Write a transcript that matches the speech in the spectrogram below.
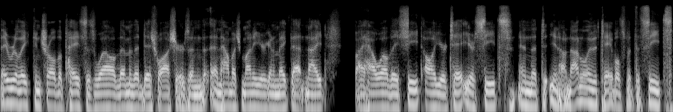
they really control the pace as well them and the dishwashers and and how much money you're going to make that night by how well they seat all your ta- your seats and the t- you know not only the tables but the seats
